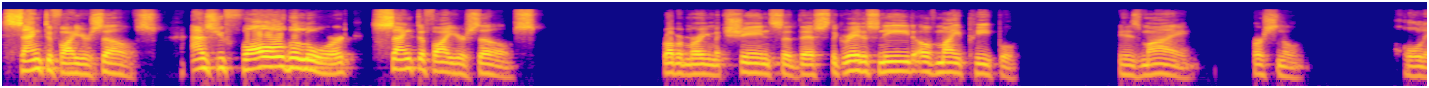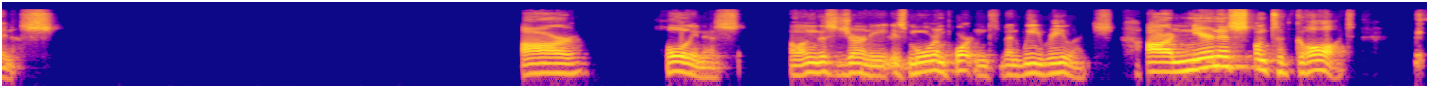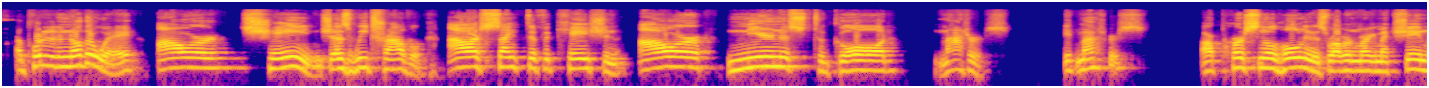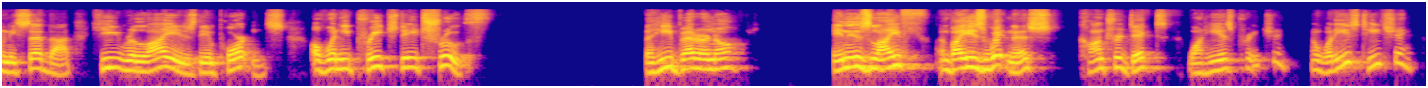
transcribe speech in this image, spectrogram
Sanctify yourselves. As you follow the Lord, sanctify yourselves. Robert Murray M'Cheyne said this The greatest need of my people is my personal holiness. Our holiness along this journey is more important than we realize. Our nearness unto God. I put it another way, our change as we travel, our sanctification, our nearness to God matters. It matters. Our personal holiness, Robert Murray M'Cheyne, when he said that, he realized the importance of when he preached a truth that he better not in his life and by his witness contradict what he is preaching and what he is teaching.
